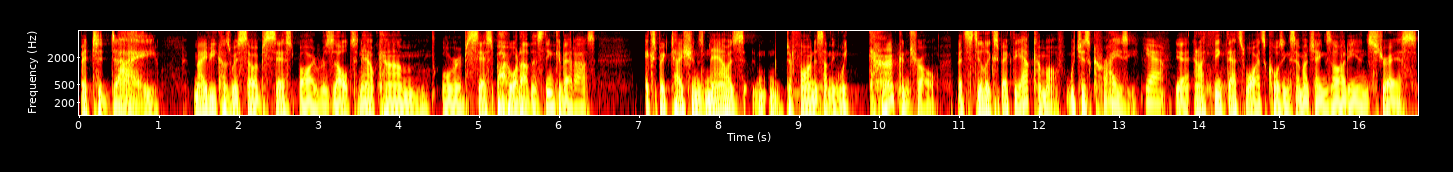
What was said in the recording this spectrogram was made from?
But today, maybe because we're so obsessed by results and outcome or obsessed by what others think about us, expectations now is defined as something we can't control, but still expect the outcome of, which is crazy. Yeah. Yeah. And I think that's why it's causing so much anxiety and stress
